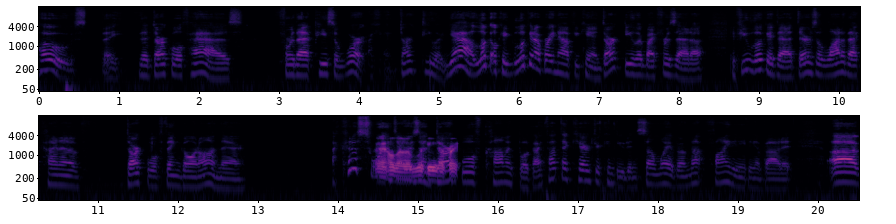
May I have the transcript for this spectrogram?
pose that that Dark Wolf has for that piece of work. Death Dealer. Yeah, look. Okay, look it up right now if you can. Death Dealer by Frazetta. If you look at that, there's a lot of that kind of Dark Wolf thing going on there. I could have sworn hold there on, was a Dark right- Wolf comic book. I thought that character continued in some way, but I'm not finding anything about it. Um,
